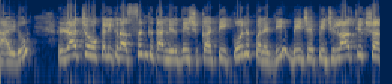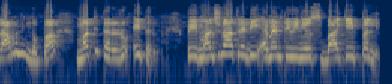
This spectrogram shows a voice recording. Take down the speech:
ನಾಯ್ಡು, ರಾಜ್ಯ ಒಕ್ಕಲಿಗರ ಸಂಘದ ನಿರ್ದೇಶಕ ಟಿ ಕೋನಪ್ಪರೆಡ್ಡಿ ಬಿಜೆಪಿ ಜಿಲ್ಲಾಧ್ಯಕ್ಷ ರಾಮಲಿಂಗಪ್ಪ ಮತ್ತಿತರರು ಇದ್ದರು. P Manjunath Reddy, MMTV news, Bagepalli.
